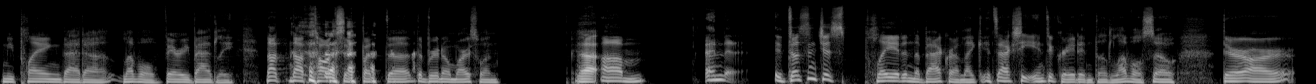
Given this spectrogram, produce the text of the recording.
me playing that uh, level very badly. Not not toxic, but the the Bruno Mars one. Yeah. Um, and it doesn't just play it in the background; like it's actually integrated into the level. So there are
